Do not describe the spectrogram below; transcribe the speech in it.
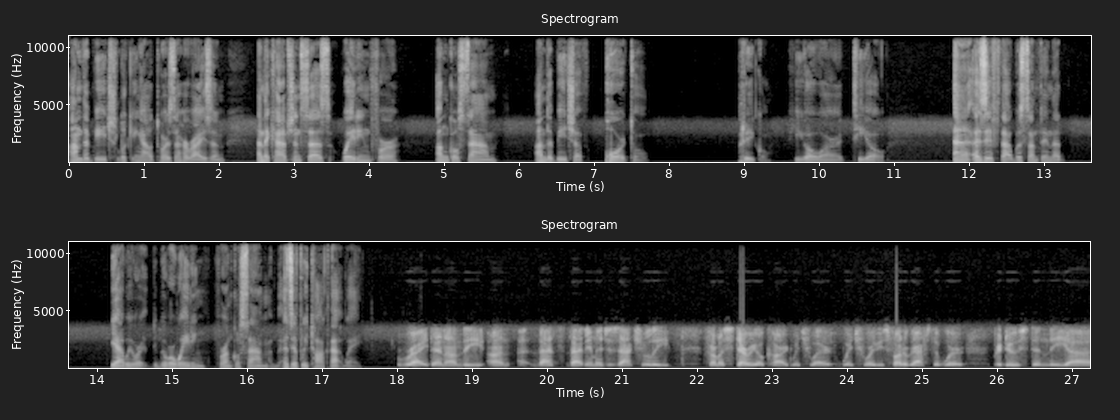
on the beach looking out towards the horizon. And the caption says, waiting for Uncle Sam on the beach of Porto Rico, P O R T O. Uh, as if that was something that, yeah, we were we were waiting for Uncle Sam, as if we talk that way. Right, and on the on uh, that's that image is actually from a stereo card, which were which were these photographs that were produced in the uh,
